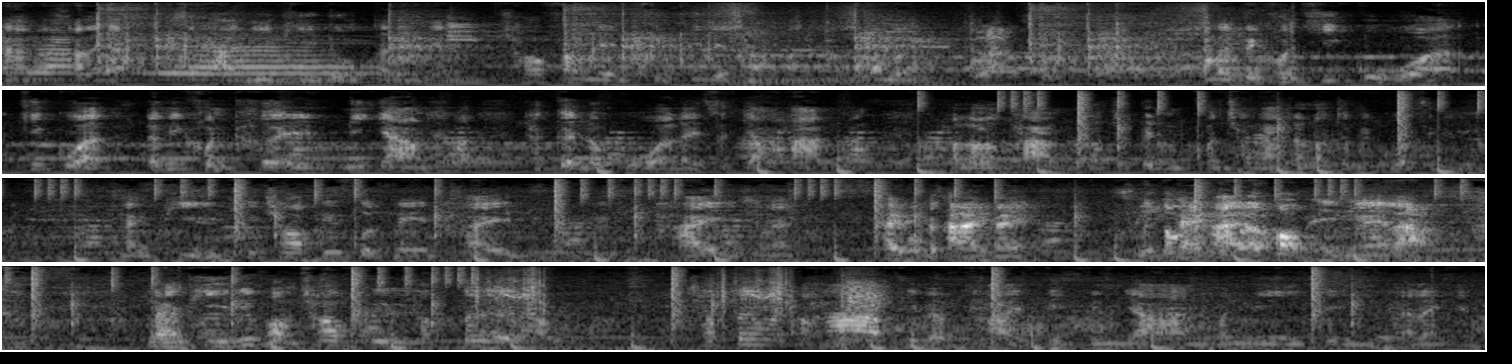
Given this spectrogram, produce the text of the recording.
อ่าอะไรอะสถานีผีดุอะไรเงี้ยชอบฟังในสิ่งที่เรียนรับอะเหมือนเล่าสู่เล่าเล่าเหมือนเป็นคนขี้กลัวขี้กลัว แล้วมีคนเคยนิยามให้ว่า ถ้าเกิดเรากลัวอะไรสักอย่างผ่านมันพอเราผ่านเราจะเป็นคนชนะแล้วเราจะไม่กลัวสิ่งนั้น หนังผีที่ชอบที่สุดในไทยหรือไทยใช่ไหมให้ผมทายไหมไม่ต้องทายแล้วตอบเองไงล่ะ หนังผีที่ผมชอบคือชัตเตอร์ครับชัตเตอร์มันภาพที่แบบถ่ายติดวิญญาณน่ะมันมีจริงหรืออะไรเงี้ย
